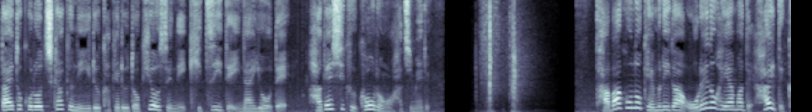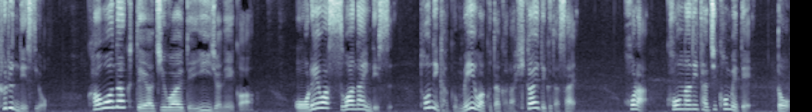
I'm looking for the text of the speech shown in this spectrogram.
台所近くにいるかけると清瀬に気づいていないようで、激しく口論を始める。タバコの煙が俺の部屋まで入ってくるんですよ。買わなくて味わえていいじゃねえか。俺は吸わないんです。とにかく迷惑だから控えてください。ほら、こんなに立ち込めてと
